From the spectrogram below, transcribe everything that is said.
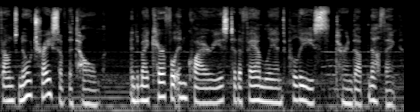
found no trace of the tome, and my careful inquiries to the family and police turned up nothing.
